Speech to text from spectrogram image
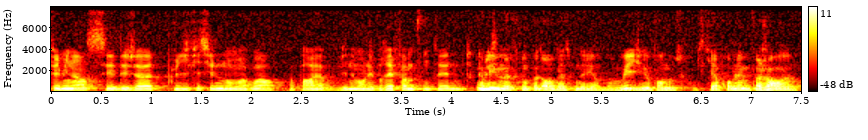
féminin, c'est déjà plus difficile d'en avoir, à part évidemment les vraies femmes fontaines. ou les ça. meufs n'ont pas d'orgasme d'ailleurs dans Oui. les vidéos porno. Ce qui est un problème. Enfin, genre,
